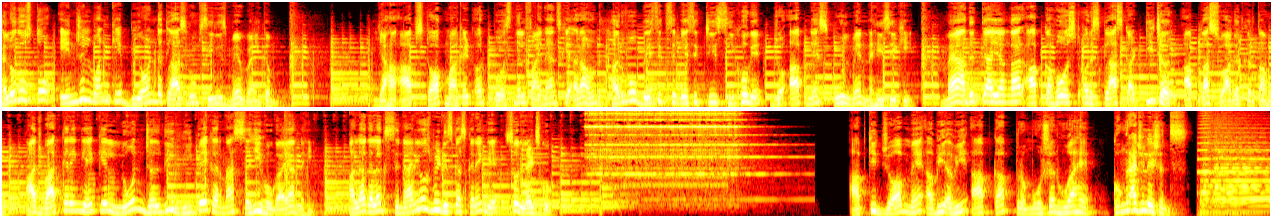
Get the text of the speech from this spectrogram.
Hello दोस्तों angel one के beyond the classroom series में वेलकम यहाँ आप स्टॉक मार्केट और पर्सनल फाइनेंस के अराउंड हर वो बेसिक से बेसिक चीज़ सीखोगे जो आपने स्कूल में नहीं सीखी. मैं आदित्य अयंगार आपका होस्ट और इस क्लास का टीचर आपका स्वागत करता हूँ. आज बात करेंगे कि लोन जल्दी रीपे करना सही होगा या नहीं. अलग अलग सिनेरियोज भी डिस्कस करेंगे सो लेट्स गो आपकी जॉब में अभी अभी आपका प्रमोशन हुआ है। कॉन्ग्रेचुलेशन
